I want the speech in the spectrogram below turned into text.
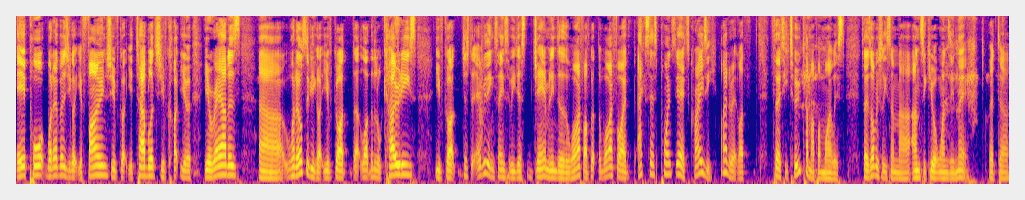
Airport, whatever's, you got your phones, you've got your tablets, you've got your your routers. Uh, what else have you got? You've got uh, like the little Kodi's. You've got just everything seems to be just jamming into the Wi-Fi. I've got the Wi-Fi access points. Yeah, it's crazy. I had about like 32 come up on my list. So there's obviously some uh, unsecure ones in there. But uh,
